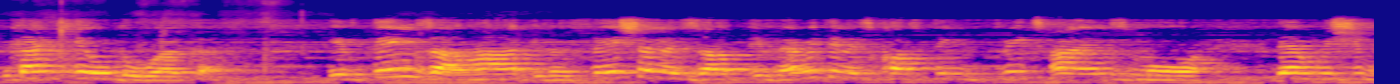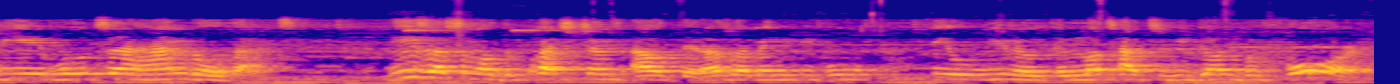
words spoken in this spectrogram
You can't kill the worker. If things are hard, if inflation is up, if everything is costing three times more, then we should be able to handle that. These are some of the questions out there. That's why many people feel, you know, a lot had to be done before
